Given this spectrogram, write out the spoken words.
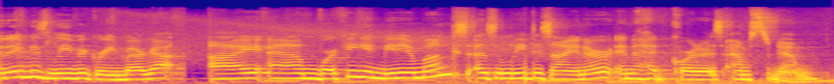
name is Liva Grinberga. I am working in MediaMonks as a lead designer in headquarters Amsterdam.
